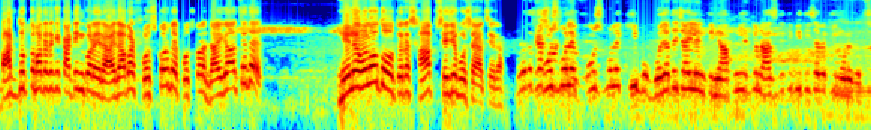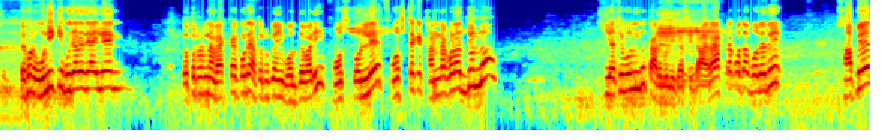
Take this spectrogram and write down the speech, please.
বার্ধক্য ভাতা থেকে কাটিং করে এরা। এরা আবার ফোঁস করবে? ফোঁস করার জায়গা আছে এদের? হেলে হলেও তো এরা সাপ সেজে বসে আছে এরা। ফোঁস বলে ফোঁস বলে কি বো- বোঝাতে চাইলেন তিনি? আপনি একজন রাজনীতিবিদ হিসেবে কি মনে করছেন? দেখুন উনি কি বোঝাতে চাইলেন? যতটা না ব্যাখ্যা করে এতটুকু আমি বলতে পারি। ফোঁস করলে ফোঁসটাকে ঠান্ডা করার জন্য কি আছে বলুন তো? কার্বলিক অ্যাসিড। আর একটা কথা বলে দিই সাপের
